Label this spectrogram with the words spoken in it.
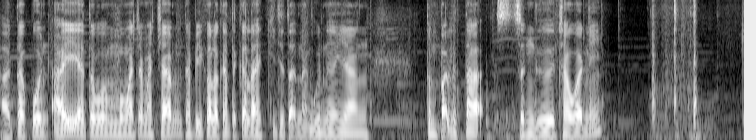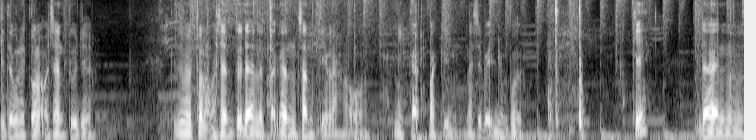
ataupun air ataupun macam-macam tapi kalau katakanlah kita tak nak guna yang tempat letak sengga cawan ni kita boleh tolak macam tu je. Kita boleh tolak macam tu dan letakkan something lah. Oh ni kad parking. Nasib baik jumpa. Ok dan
